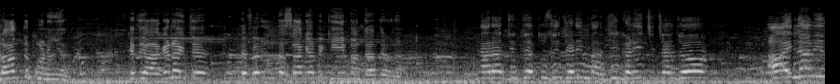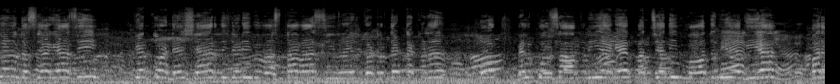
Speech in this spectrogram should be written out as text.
ਲਾਂਤ ਪਾਉਣੀ ਆ। ਕਿਤੇ ਆ ਗਏ ਨਾ ਇੱਥੇ ਤੇ ਫਿਰ ਉਹਨੂੰ ਦੱਸਾਂਗੇ ਵੀ ਕੀ ਬੰਦਾ ਤੇਰੇ ਨਾਲ। ਯਾਰ ਜਿੱਥੇ ਤੁਸੀਂ ਜਿਹੜੀ ਮਰਜ਼ੀ ਗਲੀ 'ਚ ਚੱਲ ਜਾਓ। ਆ ਇਹਨਾਂ ਵੀ ਇਹਨਾਂ ਨੂੰ ਦੱਸਿਆ ਗਿਆ ਸੀ ਕਿ ਤੁਹਾਡੇ ਸ਼ਹਿਰ ਦੀ ਜਿਹੜੀ ਵਿਵਸਥਾ ਵਾ ਸੀਵਰੇਜ ਗਟਰ ਦੇ ਢੱਕਣ ਉਹ ਬਿਲਕੁਲ ਸਾਫ਼ ਨਹੀਂ ਹੈਗੇ ਬੱਚੇ ਦੀ ਮੌਤ ਵੀ ਹੋ ਗਈ ਹੈ ਪਰ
